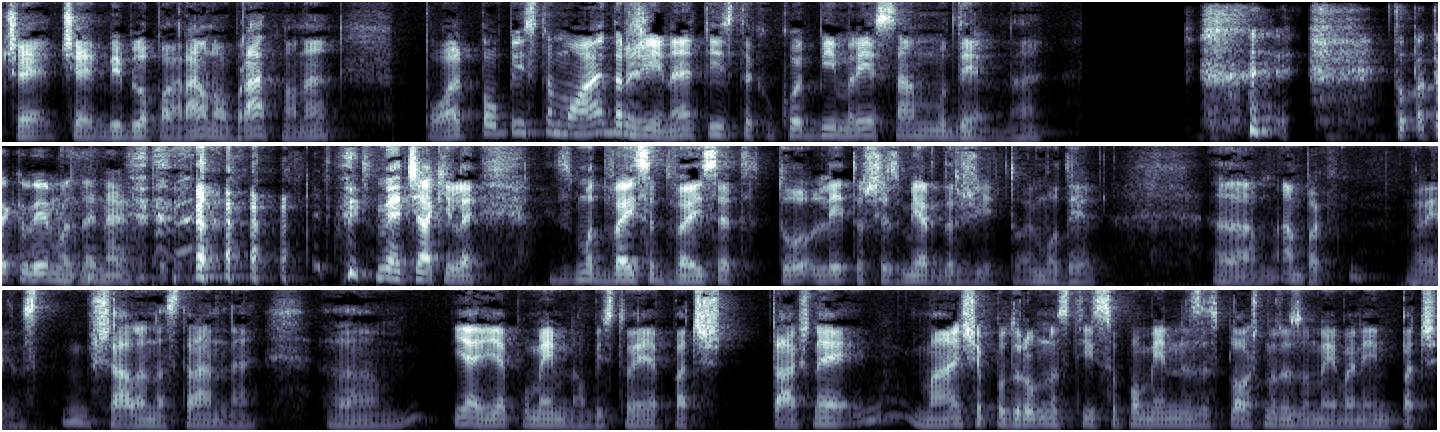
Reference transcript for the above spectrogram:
Če, če bi bilo pa ravno obratno, ne, Pol pa v bistvu moja drži, tiste, kako je bil res sam model. to pa tako vemo, da ne. ne, čakaj, smo 2020, to leto še zmer drži, to je model. Um, ampak, vredo, šala na stran. Um, je, je pomembno, v bistvu je pač takšne manjše podrobnosti so pomembne za splošno razumevanje in pač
